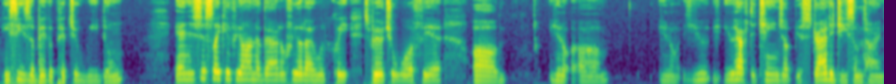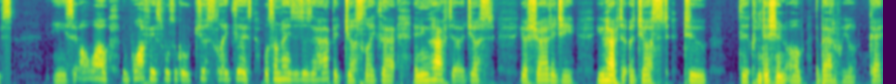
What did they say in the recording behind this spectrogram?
He sees a bigger picture. We don't. And it's just like if you're on a battlefield, I would create spiritual warfare. Um, you know, um, you know, you you have to change up your strategy sometimes. And you say, "Oh wow, the warfare is supposed to go just like this." Well, sometimes it doesn't happen just like that, and you have to adjust your strategy. You have to adjust to the condition of the battlefield. Okay,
